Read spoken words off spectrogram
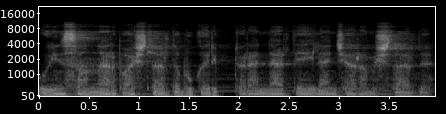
Bu insanlar başlarda bu garip törenlerde eğlence aramışlardı.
